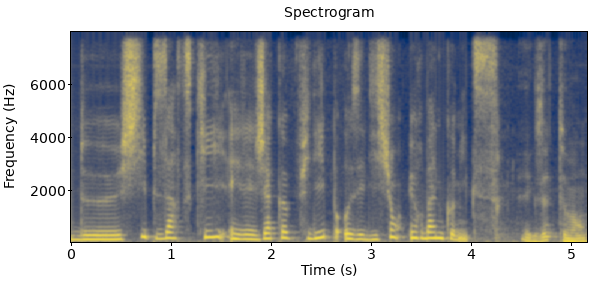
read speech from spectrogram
de Chip Zarsky et Jacob Philippe aux éditions Urban Comics. Exactement.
